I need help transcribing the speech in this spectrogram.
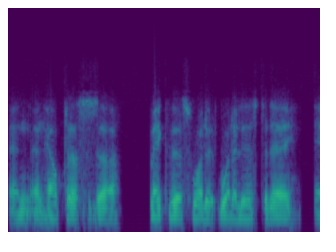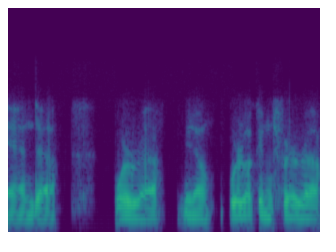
and, and helped us make this what it what it is today. And uh, we're uh, you know we're looking for uh,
